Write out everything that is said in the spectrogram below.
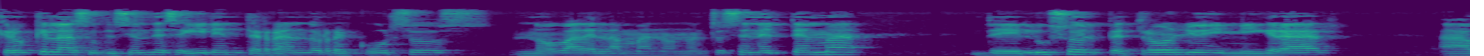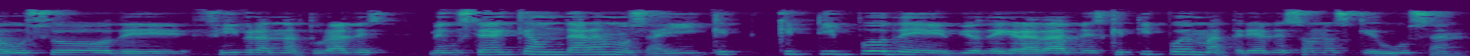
creo que la solución de seguir enterrando recursos no va de la mano, ¿no? Entonces, en el tema del uso del petróleo y migrar a uso de fibras naturales, me gustaría que ahondáramos ahí. ¿Qué, ¿Qué, tipo de biodegradables, qué tipo de materiales son los que usan?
